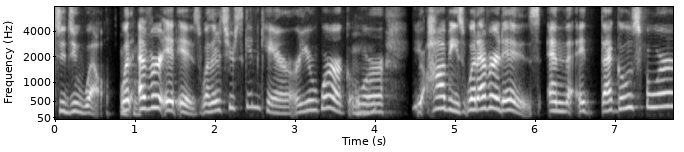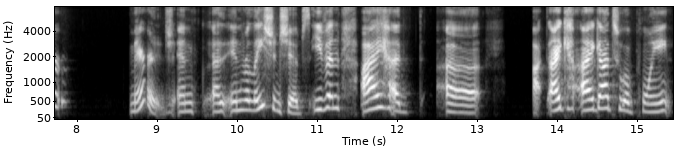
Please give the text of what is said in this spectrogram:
to do well, Mm-hmm. whatever it is, whether it's your skincare or your work Mm-hmm. or your hobbies, whatever it is. And it that goes for marriage and uh, in relationships. Even I had, uh, I, I I got to a point,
